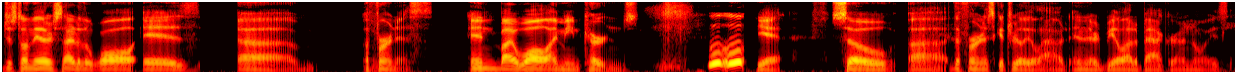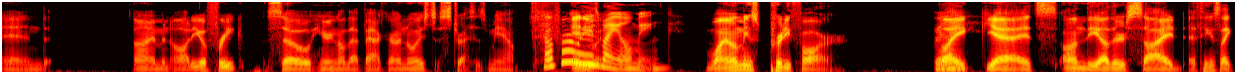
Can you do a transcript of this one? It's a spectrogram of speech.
just on the other side of the wall is um, a furnace, and by wall I mean curtains. Woo, woo. Yeah. So uh, the furnace gets really loud, and there'd be a lot of background noise. And I'm an audio freak, so hearing all that background noise just stresses me out. How far away is Wyoming? Wyoming's pretty far. Really? Like, yeah, it's on the other side. I think it's like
